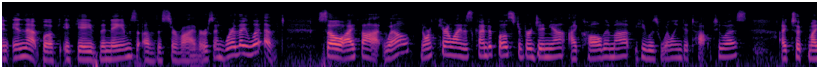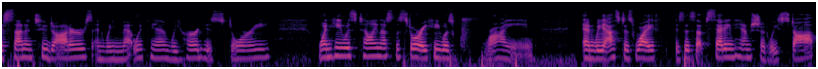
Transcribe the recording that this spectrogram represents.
And in that book, it gave the names of the survivors and where they lived. So I thought, well, North Carolina is kind of close to Virginia. I called him up. He was willing to talk to us. I took my son and two daughters and we met with him. We heard his story. When he was telling us the story, he was crying. And we asked his wife, Is this upsetting him? Should we stop?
